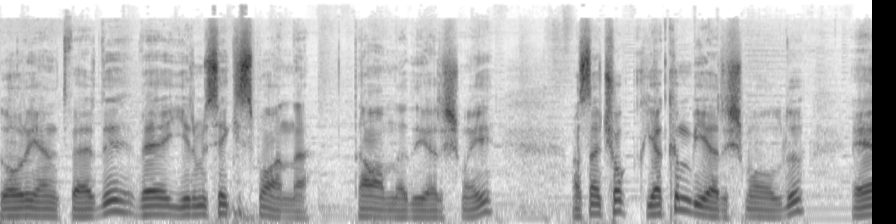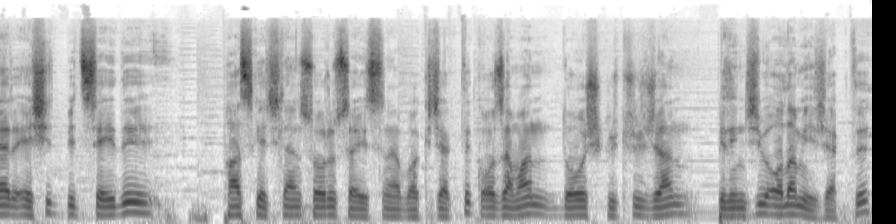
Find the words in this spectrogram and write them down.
doğru yanıt verdi ve 28 puanla tamamladı yarışmayı. Aslında çok yakın bir yarışma oldu. Eğer eşit bitseydi pas geçilen soru sayısına bakacaktık. O zaman Doğuş Güçlücan birinci olamayacaktı.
